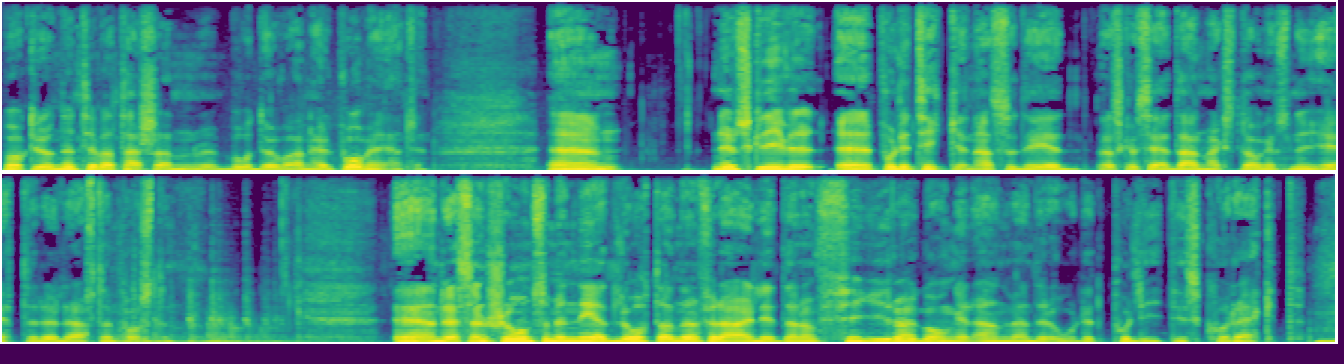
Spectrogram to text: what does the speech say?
bakgrunden till vad Tarzan bodde och vad han höll på med egentligen. Ehm, nu skriver eh, politiken, alltså det är jag ska säga, Danmarks Dagens Nyheter eller Aftenposten. Eh, en recension som är nedlåtande och förarglig där de fyra gånger använder ordet politiskt korrekt. Mm.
